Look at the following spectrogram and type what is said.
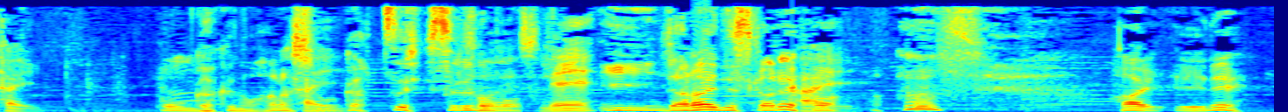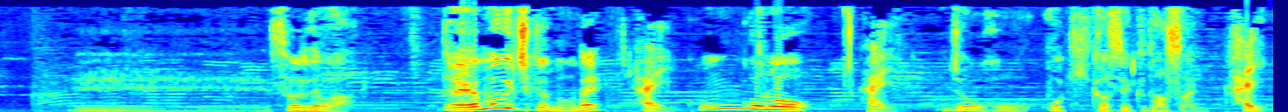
はい。音楽の話はいをがっつりするのもですね。いいんじゃないですかね。はい。はい、えーね、えー、それでは、じゃあ山口くんのね、はい。今後のはい。情報をお聞かせください。はい。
